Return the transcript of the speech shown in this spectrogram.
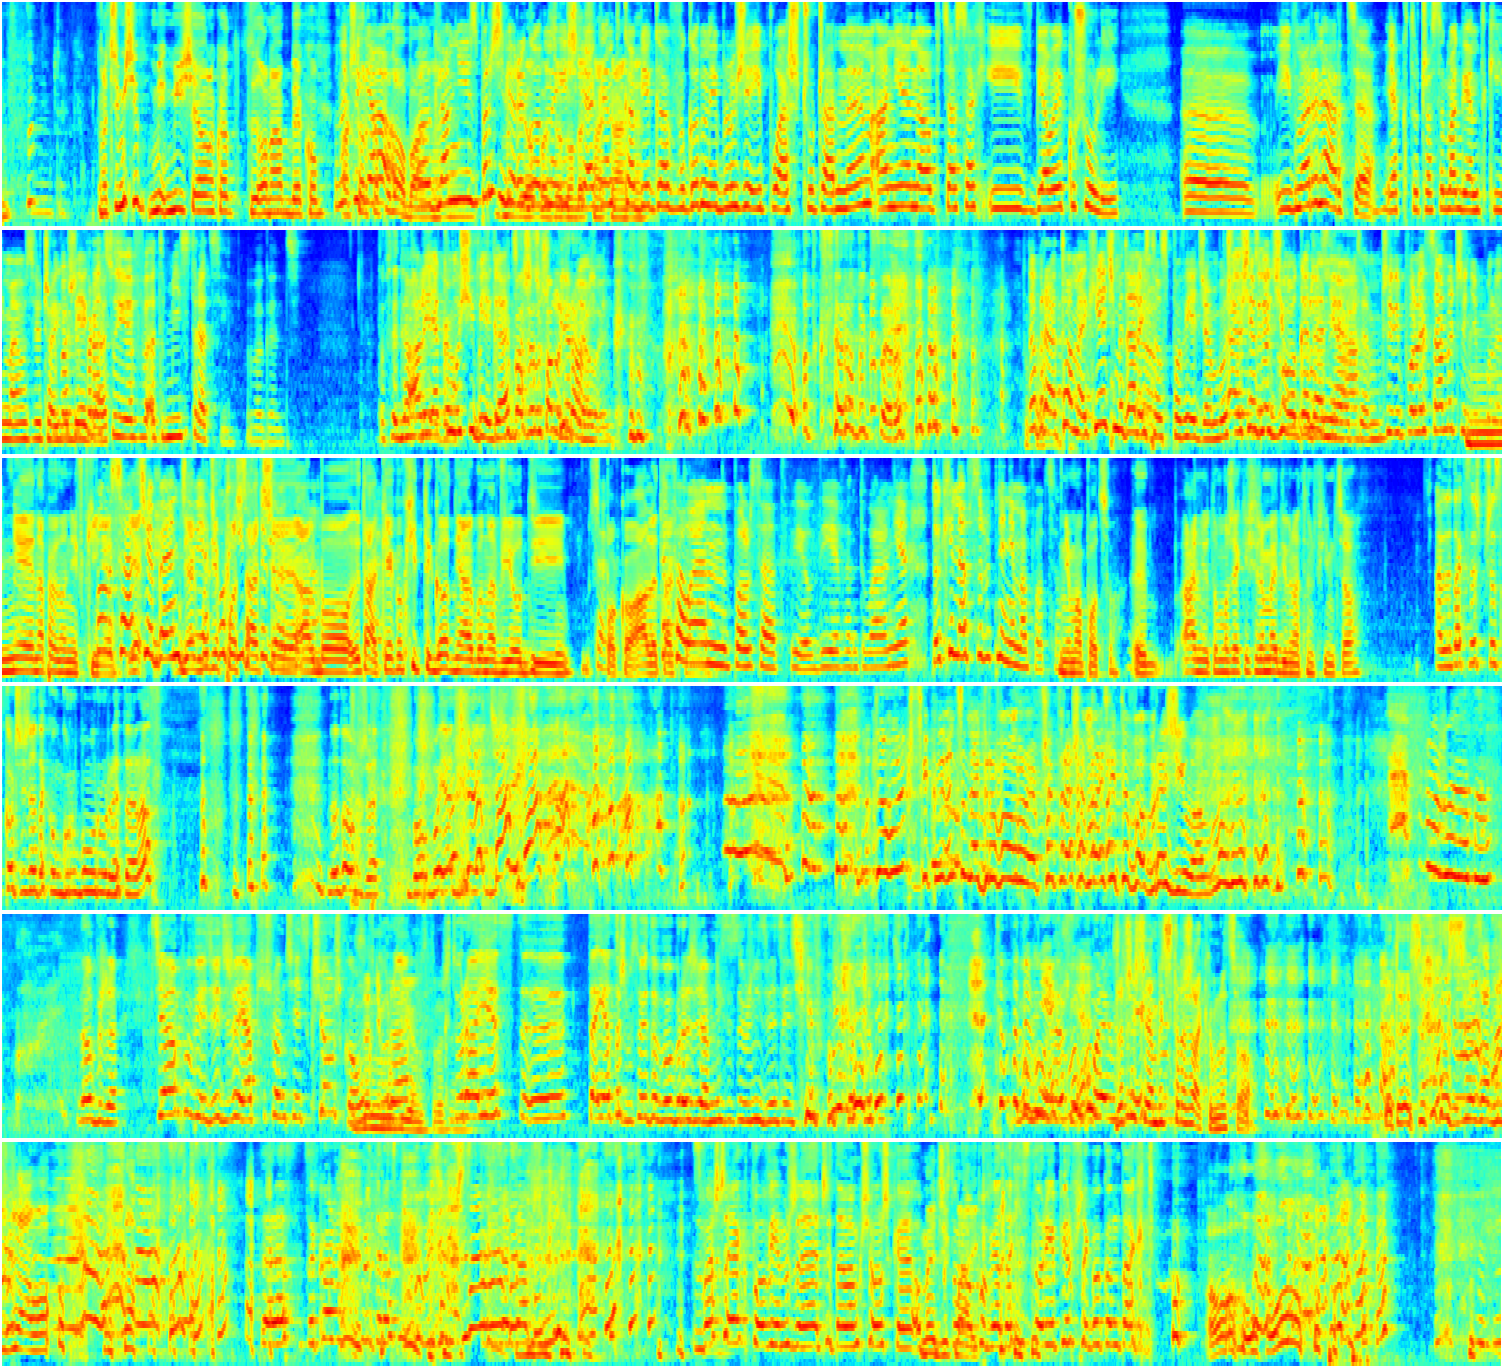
Znaczy mi się, mi, mi się na przykład ona jako Znaczy aktorka ja, podoba. e? Dla mnie jest bardziej wiarygodne, jeśli agentka biega w wygodnej bluzie i płaszczu czarnym, a nie na obcasach i w białej koszuli. E, I w marynarce, jak to czasem agentki mają zwyczaj Chyba, że biegać. pracuje w administracji w agencji. To wtedy No nie ale jak biega. musi biegać? Chyba, że z papierami. Od ksero do ksero. Dobra, Tomek, jedźmy dalej z tą spowiedzią, bo już mi się znudziło gadanie o tym. Czyli polecamy, czy nie polecamy? Nie, na pewno nie w kinie. Polsacie Jak- będzie Jak będzie w Polsacie albo, tak, jako hit tygodnia albo na VOD, spoko, ale tak to nie. TVN, Polsat, VOD ewentualnie. Do kina absolutnie nie ma po co. nie ma po co. Y, Aniu, to może jakieś remedium na ten film, co? Ale tak chcesz przeskoczyć na taką grubą rurę teraz? No dobrze, bo, bo ja, ja dzisiaj... Tomek skakujący na grubą rurę. Przepraszam, ale się to wyobraziłam. Dobrze. Chciałam powiedzieć, że ja przyszłam dzisiaj z książką, która, mówiłem, która jest... Y, ta, ja też bym sobie to wyobraziłam, nie chcę sobie już nic więcej dzisiaj wyobrażać. To W potem ogóle, w ogóle. już Zawsze nie chciałem być strażakiem, no co? No to jest, to jest źle zabrzmiało. Teraz, cokolwiek byśmy teraz nie powiedzieli, wszystko źle zabrzmi. Zwłaszcza jak powiem, że czytałam książkę, o, Magic która Mike. opowiada historię pierwszego kontaktu. O, o, o.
